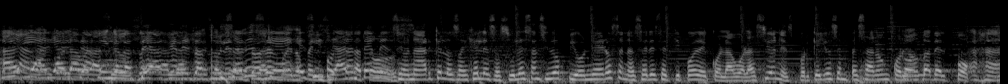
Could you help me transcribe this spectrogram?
de de Ángeles Azules. ¿Y sabes Entonces, qué? bueno, es importante mencionar que Los Ángeles Azules han sido pioneros en hacer ese tipo de colaboraciones, porque ellos empezaron con, la onda del pop. Ajá.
